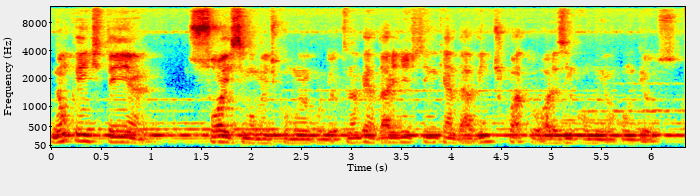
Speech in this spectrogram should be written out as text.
Não que a gente tenha só esse momento de comunhão com Deus, na verdade a gente tem que andar 24 horas em comunhão com Deus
